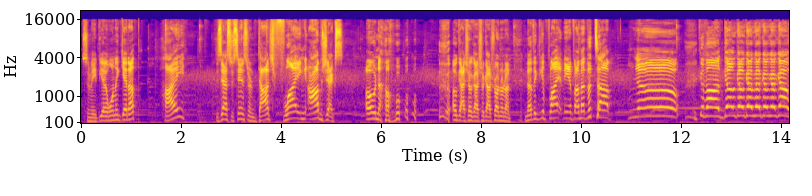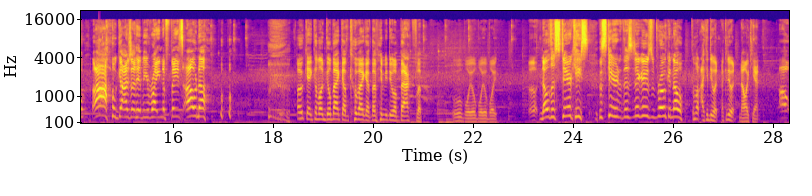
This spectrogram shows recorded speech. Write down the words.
So maybe I want to get up high? Disaster sandstorm, dodge flying objects. Oh no. oh gosh, oh gosh, oh gosh, run, run, run. Nothing can fly at me if I'm at the top. No! Come on, go, go, go, go, go, go, go! Oh gosh, that hit me right in the face. Oh no! okay, come on, go back up, go back up. That made me do a backflip. Oh boy, oh boy, oh boy. Uh, no, the staircase! The stair, the staircase is broken. No, come on, I can do it. I can do it. No, I can't. Oh,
